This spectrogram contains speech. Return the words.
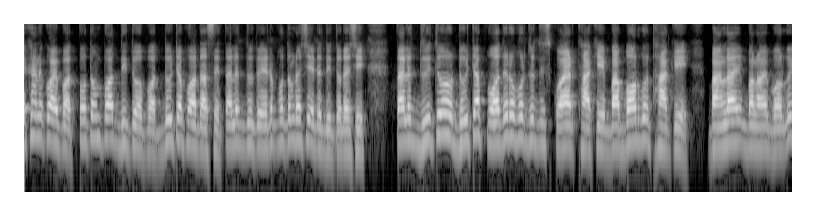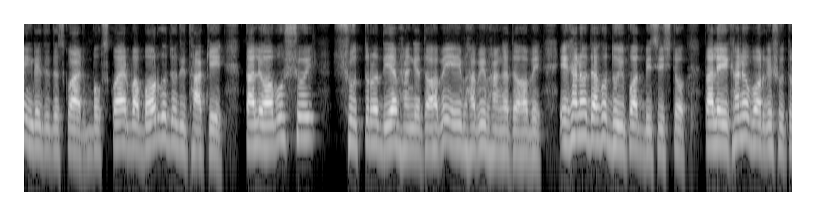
এখানে কয় পদ? প্রথম পদ, দ্বিতীয় পদ। দুইটা পদ আছে। তাহলে দুটো, এটা প্রথম রাশি, এটা দ্বিতীয় রাশি। তাহলে দ্বিতীয়, দুইটা পদের ওপর যদি স্কোয়ার থাকে বা বর্গ থাকে, বাংলায় বলা হয় বর্গ, ইংরেজিতে স্কোয়ার স্কোয়ার বা বর্গ যদি থাকে, তাহলে অবশ্যই সূত্র দিয়ে ভাঙাতে হবে, এইভাবেই ভাঙাতে হবে। এখানেও দেখো দুই পদ বিশিষ্ট। তাহলে এখানেও বর্গের সূত্র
